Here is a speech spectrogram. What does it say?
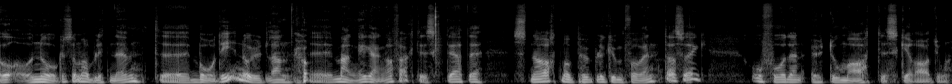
Og, og noe som har blitt nevnt eh, både inn- og utland, eh, mange ganger faktisk, det er at det, snart må publikum forvente seg å få den automatiske radioen.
